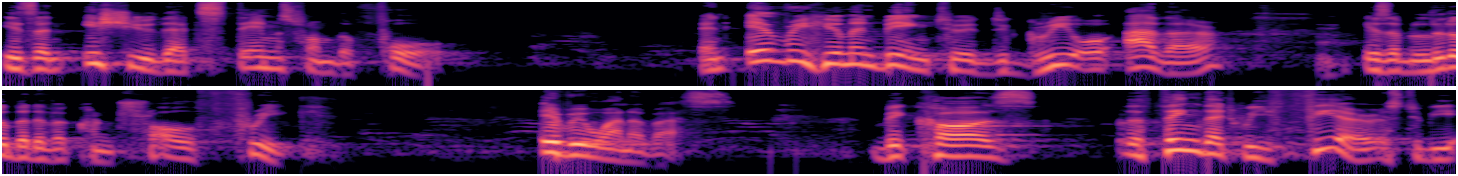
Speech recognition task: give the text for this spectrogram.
is an issue that stems from the fall. And every human being, to a degree or other, is a little bit of a control freak. Every one of us. Because the thing that we fear is to be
